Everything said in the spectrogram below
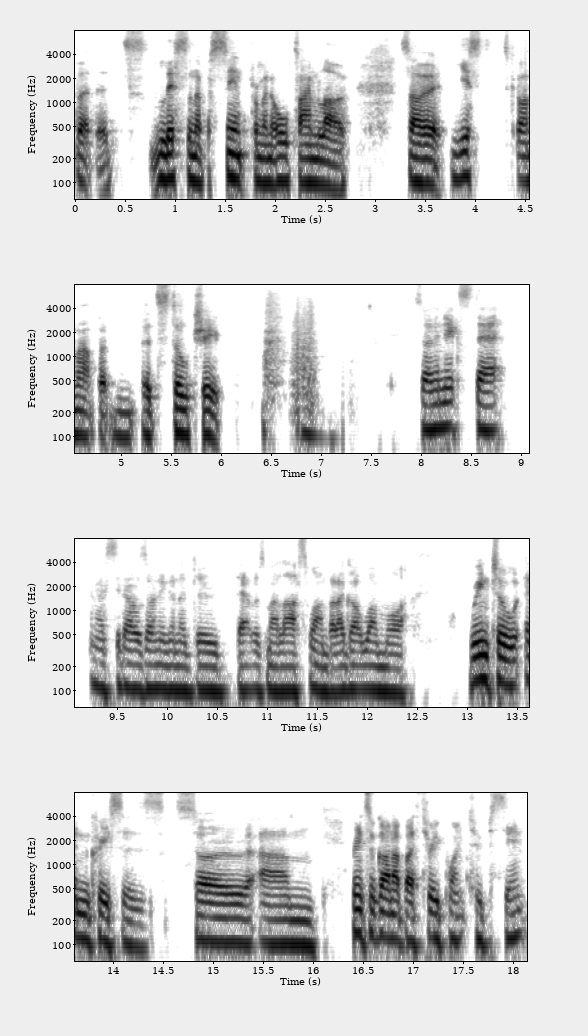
but it's less than a percent from an all-time low. So yes, it's gone up, but it's still cheap. so the next stat, and I said I was only going to do that was my last one, but I got one more. Rental increases. So um, rents have gone up by 3.2%.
